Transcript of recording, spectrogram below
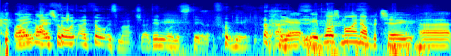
well, I, we I thought I thought as much. I didn't want to steal it from you. yeah, it was my number two, uh,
